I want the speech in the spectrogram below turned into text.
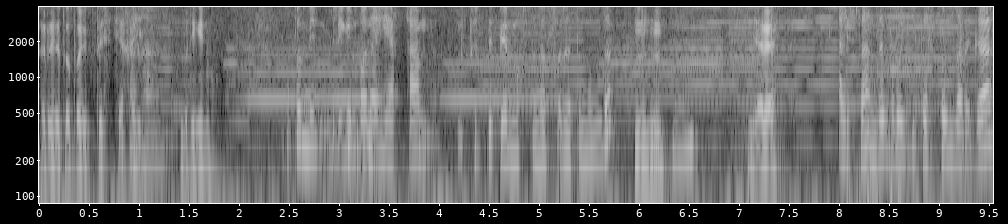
рыта тоюк тестехай билген. Ото мен билигин бана хиякка Кристопер Максимов ырытынылды. Мгм. Дере. Александр Бродников тылларыгар,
